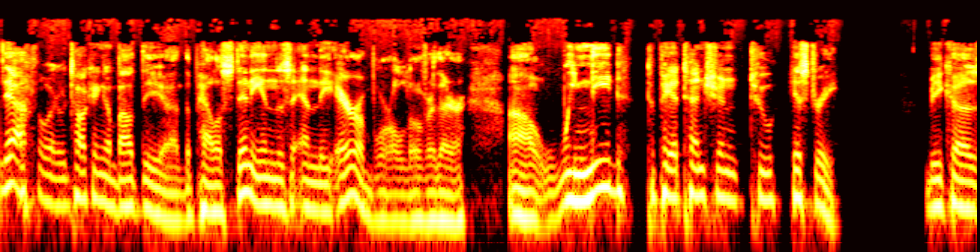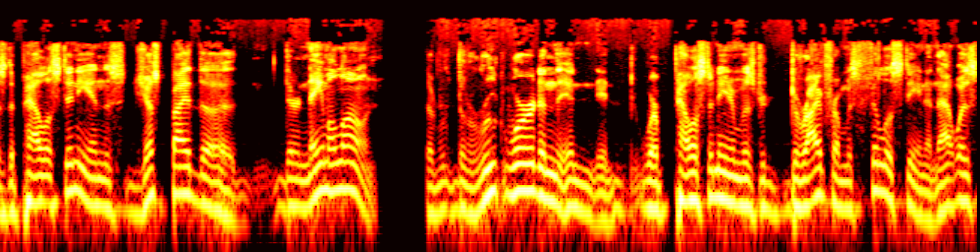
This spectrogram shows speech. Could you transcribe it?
Yeah, we're talking about the uh, the Palestinians and the Arab world over there. Uh, we need to pay attention to history because the Palestinians, just by the their name alone, the the root word in, in, in where Palestinian was de- derived from was Philistine, and that was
